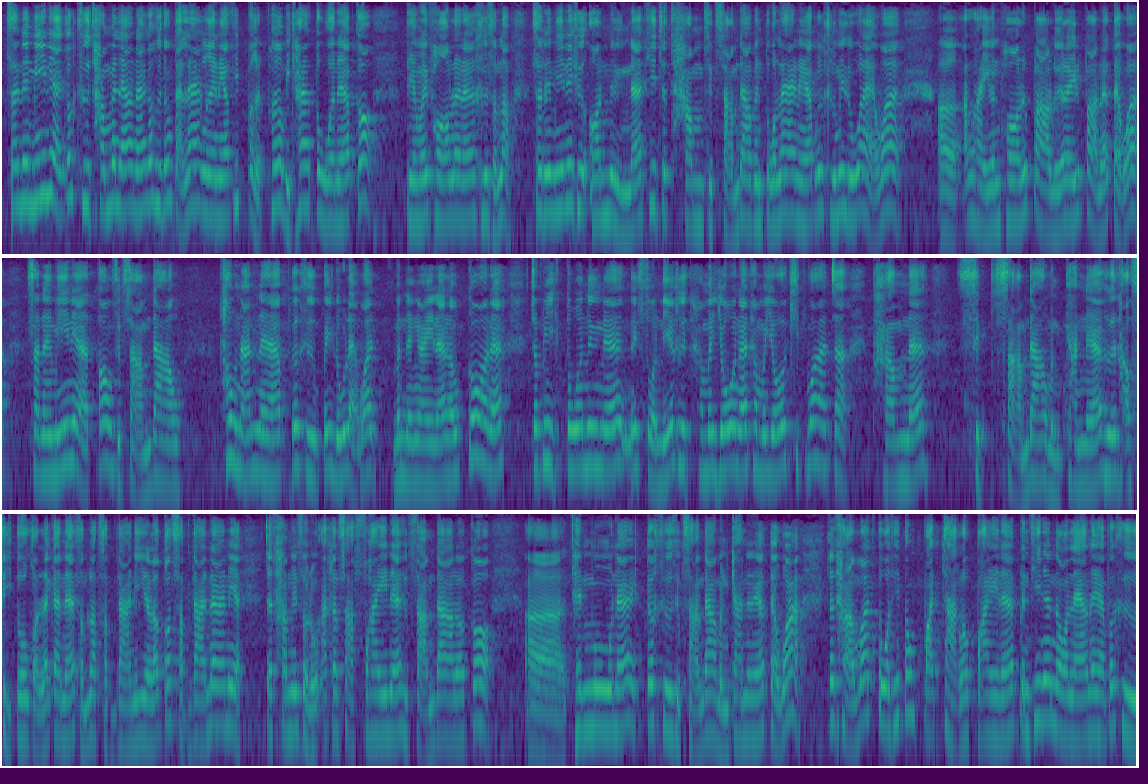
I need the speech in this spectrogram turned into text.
ซาเนมิเนี่ยก็คือทำไว้แล้วนะ ก็คือตั้งแต่แรกเลยนะครับที่เปิดเพิ่มอีก 5 ตัวนะครับก็ รียมไว้พร้อมแล้วนะก็คือสำหรับซาเนมินี่คือออนหนึ่งนะที่จะทำ13 ดาวเป็นตัวแรกนะครับ ก็คือไม่รู้แหละว่าเอ่ออะไรมันพอหรือเปล่าหรืออะไรหรือเปล่านะแต่ว่าซาเนมิเนี่ยต้อง 13 ดาวเท่านั้นนะครับก็คือไม่รู้แหละว่ามันยังไงนะ แล้วก็นะจะมีอีกตัวหนึ่งนะในส่วนนี้ก็คือธรรมโยนะธรรมโยคิดว่าจะทำนะ 13 ดาวเหมือนกันนะคือเอา 4 ตัวก่อนแล้วกันนะสำหรับสัปดาห์นี้นะแล้วก็สัปดาห์หน้าเนี่ยจะทำในส่วนของอากาศาไฟนะ13 ดาวแล้วก็เทนงูนะก็คือ 13 ดาวเหมือนกันนะครับแต่ว่าจะถามว่าตัวที่ต้องปัดจากเราไปนะเป็นที่แน่นอนแล้วนะครับก็คือ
